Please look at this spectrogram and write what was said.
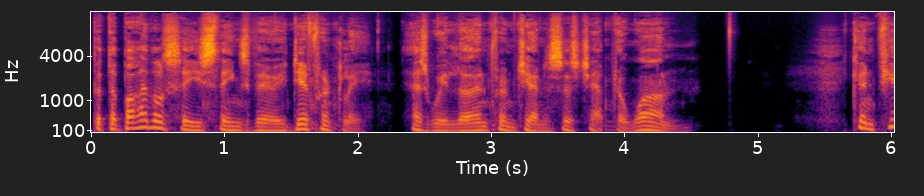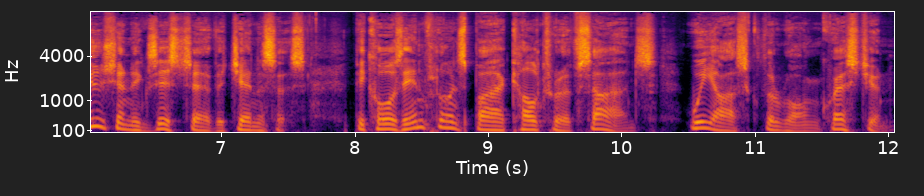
But the Bible sees things very differently, as we learn from Genesis chapter 1. Confusion exists over Genesis because, influenced by a culture of science, we ask the wrong question.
